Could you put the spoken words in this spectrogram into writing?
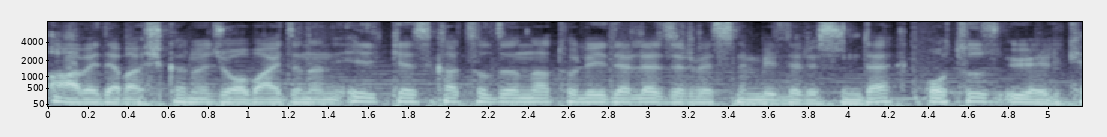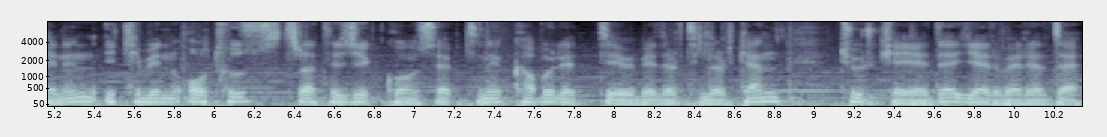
ABD Başkanı Joe Biden'ın ilk kez katıldığı NATO Liderler Zirvesi'nin bildirisinde 30 üye ülkenin 2030 stratejik konseptini kabul ettiği belirtilirken Türkiye'ye de yer verildi.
